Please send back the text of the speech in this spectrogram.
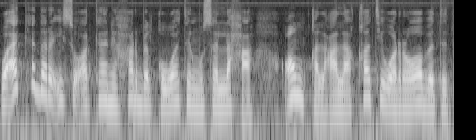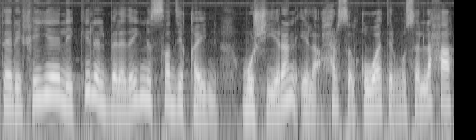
وأكد رئيس أركان حرب القوات المسلحة عمق العلاقات والروابط التاريخية لكلا البلدين الصديقين مشيرا إلى حرص القوات المسلحة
